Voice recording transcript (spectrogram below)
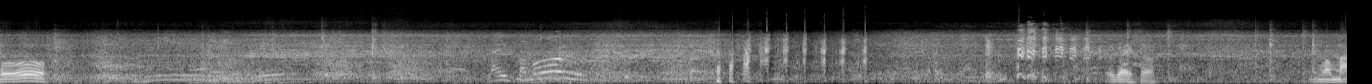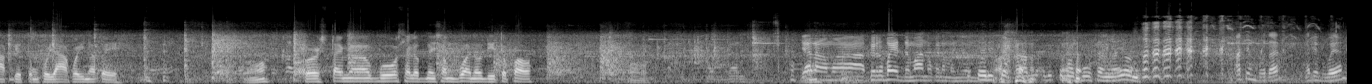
Oo. Live pa more! So guys, oh. Mamakyo tong kuyakoy na to eh. Oh. First time na buo sa loob ng isang buwan, oh. dito pa oh. oh. Yan ang mga, pero bayad naman, okay naman yun. Ito dito, dito mabusan ngayon. Ating po ta? Ating po ba yan?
